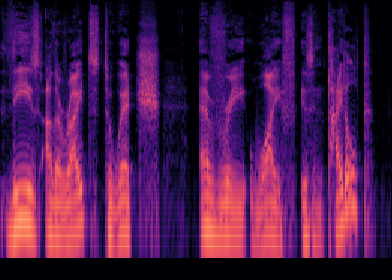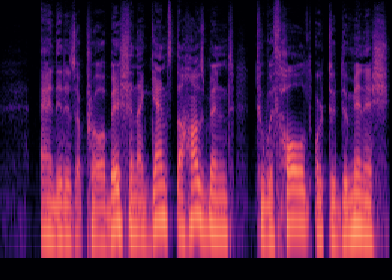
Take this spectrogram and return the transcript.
These are the rights to which every wife is entitled, and it is a prohibition against the husband to withhold or to diminish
